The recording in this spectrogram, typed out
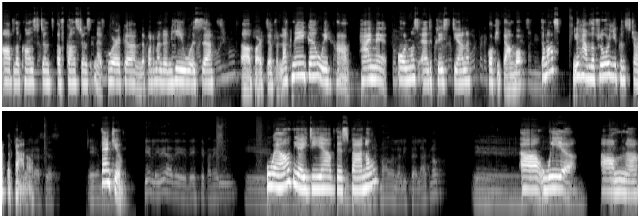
of the Constance of Constance Network um, Department, and he was uh, uh, part of LACNIC. We have Jaime Olmos and Christian Coquitambo. Thomas, you have the floor. You can start the panel. Thank you. Well, the idea of this panel, uh, we um, uh,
